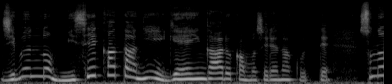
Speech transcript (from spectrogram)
自分の見せ方に原因があるかもしれなくってその場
